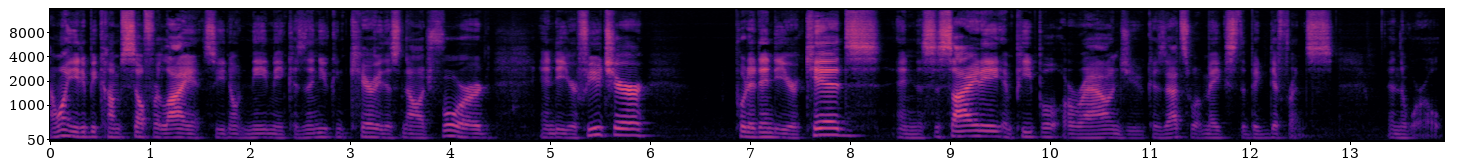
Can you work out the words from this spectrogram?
I want you to become self reliant so you don't need me because then you can carry this knowledge forward into your future, put it into your kids and the society and people around you because that's what makes the big difference in the world.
